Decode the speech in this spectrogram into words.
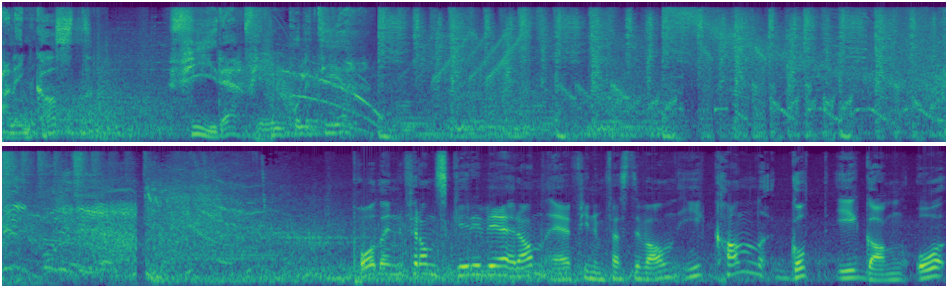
Terningkast fire. Filmpolitiet. På den franske rivieraen er filmfestivalen i Cannes godt i gang. Og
